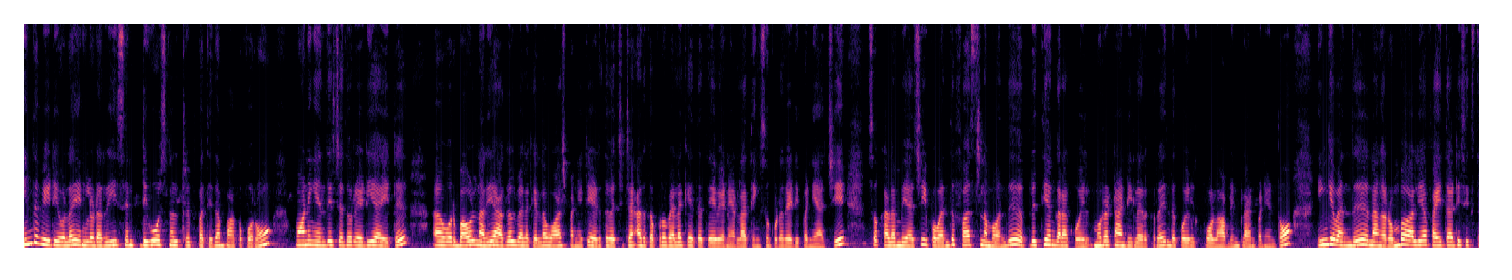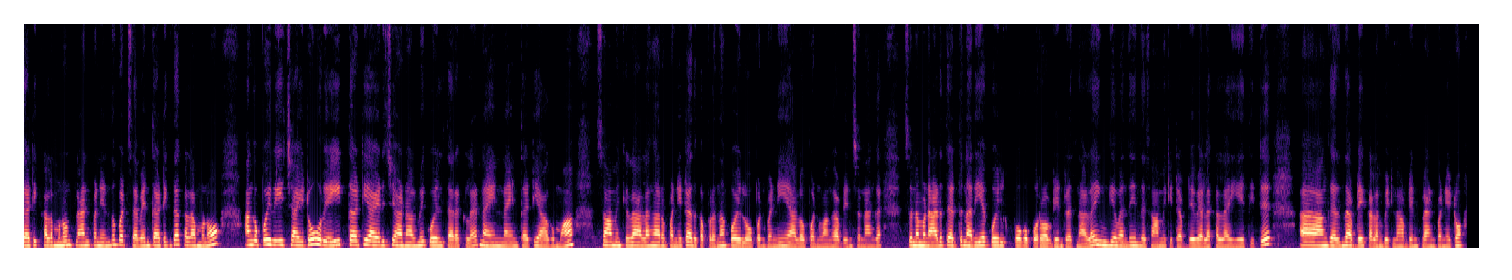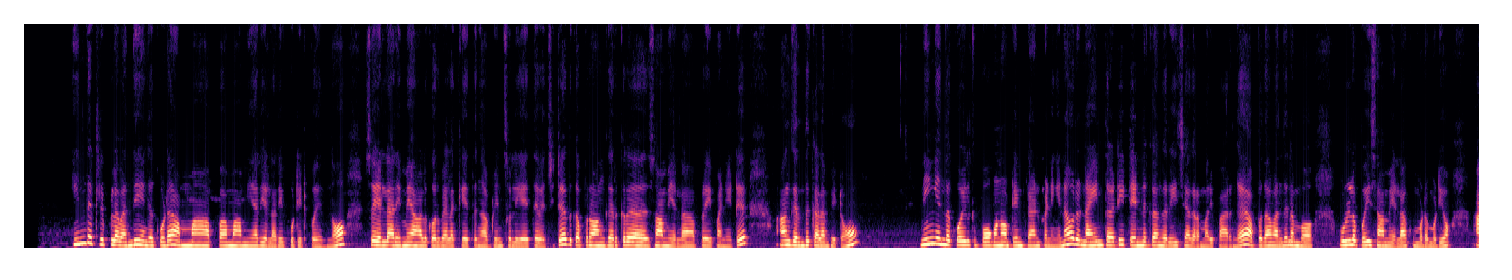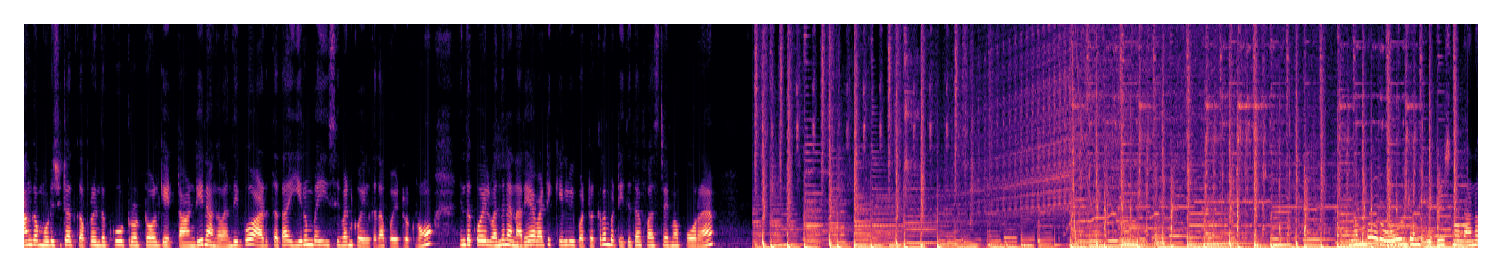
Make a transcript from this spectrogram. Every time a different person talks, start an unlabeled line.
இந்த வீடியோவில் எங்களோட ரீசெண்ட் டிவோஷ்னல் ட்ரிப் பற்றி தான் பார்க்க போகிறோம் மார்னிங் எந்திரிச்சதும் ரெடி ஆகிட்டு ஒரு பவுல் நிறைய அகல் விளக்கெல்லாம் வாஷ் பண்ணிவிட்டு எடுத்து வச்சுட்டேன். அதுக்கப்புறம் விளக்கேற்ற தேவையான எல்லா திங்ஸும் கூட ரெடி பண்ணியாச்சு. ஸோ கிளம்பியாச்சு. இப்போ வந்து ஃபர்ஸ்ட் நம்ம வந்து பிரித்தியங்கரா கோயில் முரட்டாண்டியில் இருக்கிற இந்த கோயிலுக்கு போகலாம் அப்படின்னு பிளான் பண்ணியிருந்தோம். இங்கே வந்து நாங்கள் ரொம்ப ஏர்லியாக ஃபைவ் தேர்ட்டி சிக்ஸ் தேர்ட்டி கிளம்பணும்னு பிளான் பண்ணியிருந்தோம். பட் செவன் தேர்ட்டிக்கு தான் கிளம்பணும். அங்கே போய் ரீச் ஆகிட்டோம் ஒரு எயிட் தேர்ட்டி ஆகிடுச்சு ஆனாலுமே கோயில் திறக்கல. நைன் நைன் தேர்ட்டி ஆகும் சாமிக்கெல்லாம் அலங்காரம் பண்ணிவிட்டு அதுக்கப்புறம் தான் கோயில் ஓப்பன் பண்ணி அலோவ் பண்ணுவாங்க அப்படின்னு சொன்னாங்க. ஸோ நம்ம அடுத்தடுத்து நிறைய கோயிலுக்கு போக போகிறோம் அப்படின்றதுனால இங்கே வந்து இந்த சாமிக்கிட்ட அப்படியே விளக்கெல்லாம் ஏற்றிட்டு அங்கேருந்து அப்படியே கிளம்பிடலாம் அப்படின்னு பிளான் பண்ணிட்டோம். இந்த ட்ரிப்பில் வந்து எங்கள் கூட அம்மா அப்பா மாமியார் எல்லாரையும் கூட்டிகிட்டு போயிருந்தோம். ஸோ எல்லாரையுமே ஆளுக்கு ஒரு விளக்கு ஏற்றுங்க அப்படின்னு சொல்லி ஏற்ற வச்சுட்டு அதுக்கப்புறம் அங்கே இருக்கிற சாமியெல்லாம் ப்ரே பண்ணிவிட்டு அங்கேருந்து கிளம்பிட்டோம். நீங்கள் இந்த கோயிலுக்கு போகணும் அப்படின்னு பிளான் பண்ணிங்கன்னா ஒரு நைன் தேர்ட்டி டென்னுக்கு அங்கே ரீச் ஆகிற மாதிரி பாருங்கள் அப்போ தான் வந்து நம்ம உள்ளே போய் சாமியெல்லாம் கும்பிட முடியும். அங்கே முடிச்சுட்டு அதுக்கப்புறம் இந்த கூட்ரோட் டோல்கேட் தாண்டி நாங்கள் வந்து இப்போது அடுத்ததாக இரும்பை சிவன் கோயிலுக்கு தான் போயிட்டுருக்குறோம் இந்த கோயில் வந்து நான் நிறையா வாட்டி கேள்விப்பட்டிருக்கிறேன். பட் இதுதான் ஃபர்ஸ்ட் டைமாக போகிறேன்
